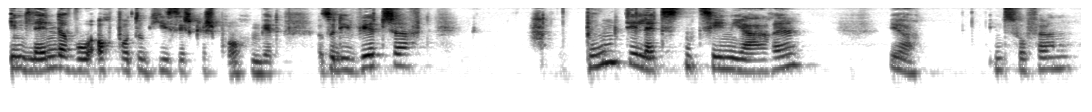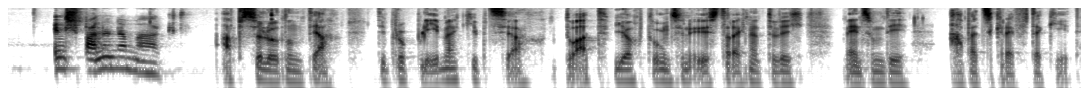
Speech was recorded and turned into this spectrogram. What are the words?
in Länder, wo auch Portugiesisch gesprochen wird. Also die Wirtschaft boomt die letzten zehn Jahre. Ja, insofern ein spannender Markt. Absolut. Und ja, die Probleme gibt es ja dort, wie auch bei uns in Österreich natürlich, wenn es um die Arbeitskräfte geht.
